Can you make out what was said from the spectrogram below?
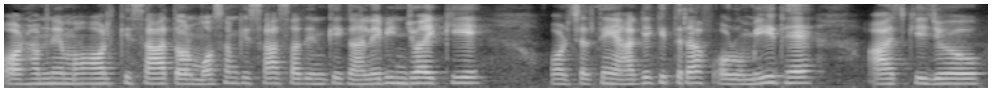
और हमने माहौल के साथ और मौसम के साथ साथ इनके गाने भी इंजॉय किए और चलते हैं आगे की तरफ़ और उम्मीद है आज की जो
